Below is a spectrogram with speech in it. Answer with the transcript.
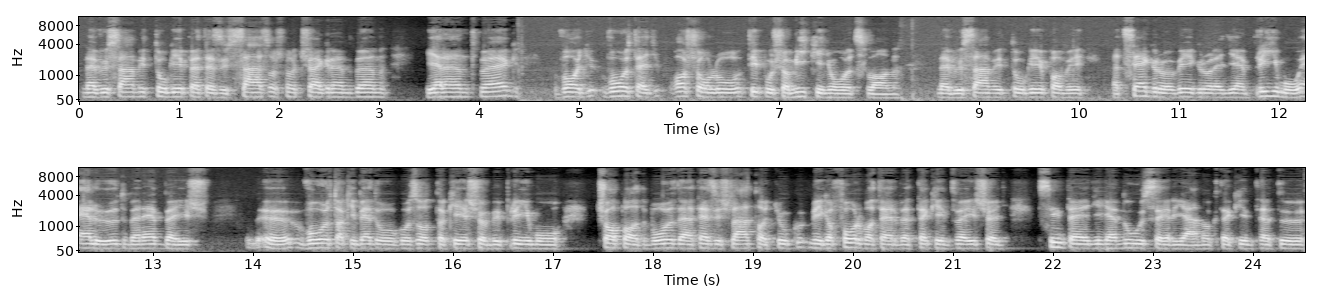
nevű számítógépet, ez is százas nagyságrendben jelent meg, vagy volt egy hasonló típus a Miki 80 nevű számítógép, ami hát szegről végről egy ilyen primo előtt, mert ebbe is volt, aki bedolgozott a későbbi Primo csapatból, de hát ez is láthatjuk, még a formatervet tekintve is egy szinte egy ilyen null szériának tekinthető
